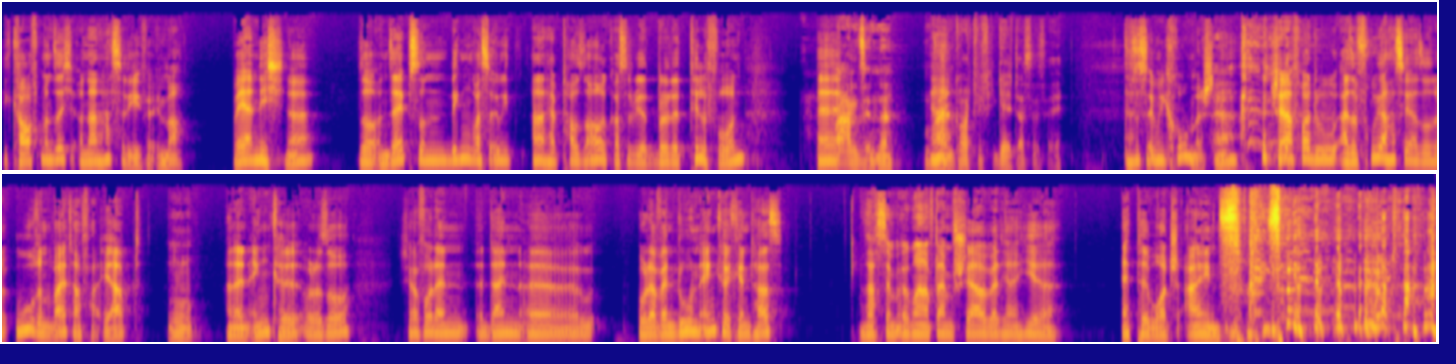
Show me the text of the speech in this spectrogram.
die kauft man sich und dann hast du die für immer. Wer ja nicht, ne? So, und selbst so ein Ding, was irgendwie anderthalb tausend Euro kostet, wie das blöde Telefon, äh, Wahnsinn, ne? Mein ja. Gott, wie viel Geld das ist, ey. das ist irgendwie komisch, ne? Stell dir vor, du, also früher hast du ja so eine Uhren weitervererbt Mhm. an deinen Enkel oder so. Stell dir vor, dein, dein, äh, oder wenn du ein Enkelkind hast, sagst du ihm irgendwann auf deinem Sterbebett, ja, hier, Apple Watch 1.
